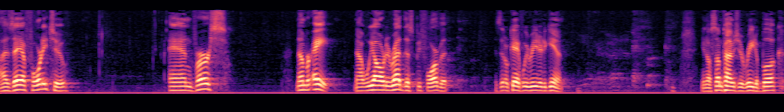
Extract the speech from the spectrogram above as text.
Isaiah 42 and verse number 8. Now, we already read this before, but is it okay if we read it again? You know, sometimes you read a book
